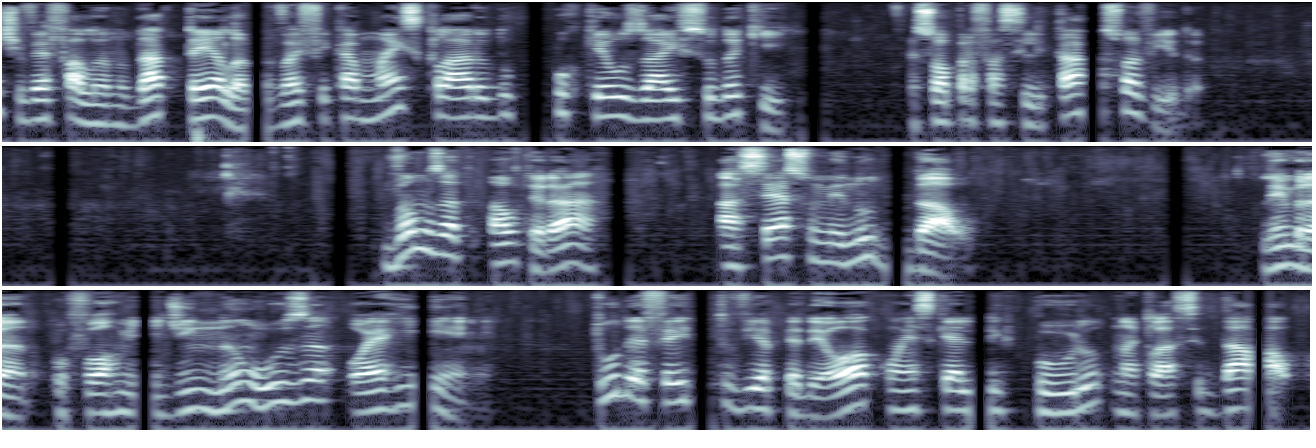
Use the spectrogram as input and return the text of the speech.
estiver falando da tela, vai ficar mais claro do porquê usar isso daqui. É só para facilitar a sua vida. Vamos alterar acesso menu DAO. Lembrando, o Formidin não usa ORM. Tudo é feito via PDO com SQL puro na classe DAO.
